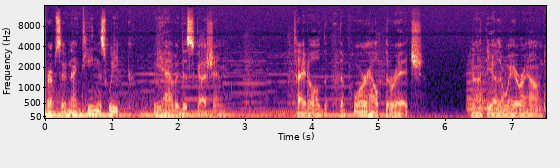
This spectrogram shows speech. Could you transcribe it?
For episode 19 this week, we have a discussion titled The Poor Help the Rich, not the other way around.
